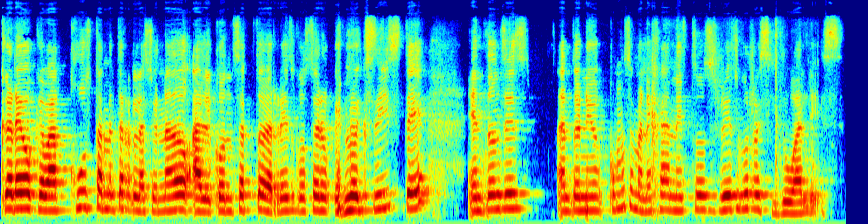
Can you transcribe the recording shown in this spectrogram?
creo que va justamente relacionado al concepto de riesgo cero que no existe. Entonces, Antonio, ¿cómo se manejan estos riesgos residuales?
